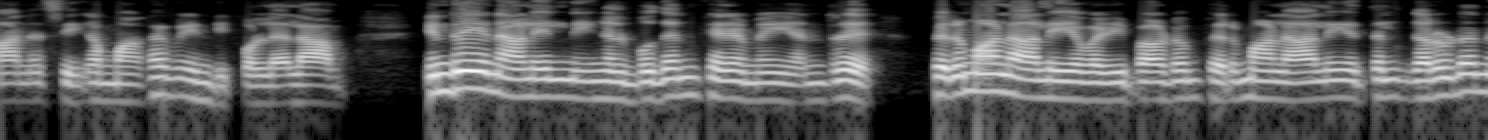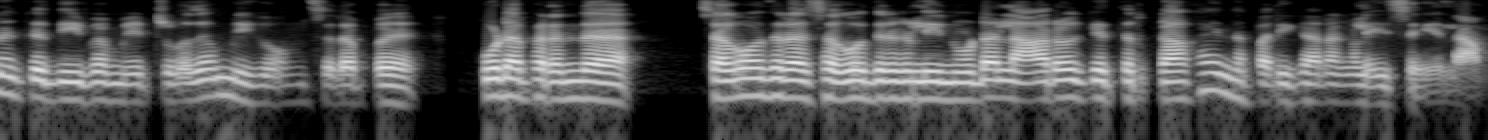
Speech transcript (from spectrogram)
மானசீகமாக வேண்டிக் கொள்ளலாம். இன்றைய நாளில் நீங்கள் புதன்கிழமை அன்று பெருமாள் ஆலய வழிபாடும் பெருமாள் ஆலயத்தில் கருடனுக்கு தீபம் ஏற்றுவதும் மிகவும் சிறப்பு. கூட பிறந்த சகோதர சகோதரிகளின் உடல் ஆரோக்கியத்திற்காக இந்த பரிகாரங்களை செய்யலாம்.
